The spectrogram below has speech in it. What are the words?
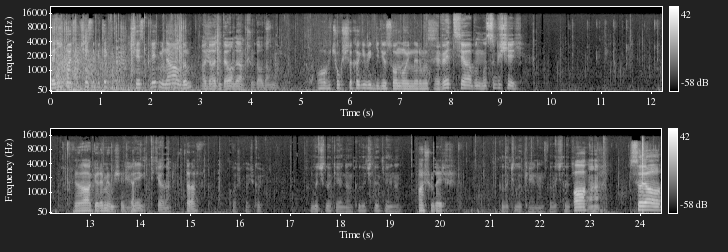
Ben ilk açtığım chest'te bir tek chest plate mi ne aldım? Hadi hadi devam devam. Şurada adam var. Abi çok şaka gibi gidiyor son oyunlarımız. Evet ya bu nasıl bir şey? Ya göremiyorum bir şey. Nereye gittik ya adam? bu taraf. Koş koş koş. Kılıçlı Kenan, kılıçlı Kenan. Ha şurada herif. Kılıçlı Kenan, kılıçlı Aa. Kenan. Aha. Saya.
